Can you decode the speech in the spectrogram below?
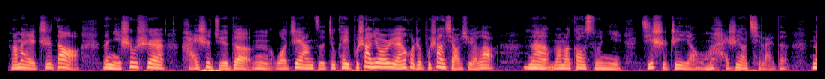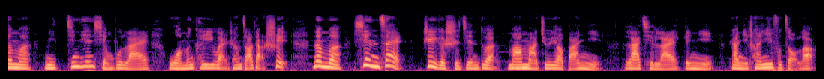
妈妈也知道，那你是不是还是觉得，嗯，我这样子就可以不上幼儿园或者不上小学了？那妈妈告诉你，即使这样，我们还是要起来的。那么你今天醒不来，我们可以晚上早点睡。那么现在这个时间段，妈妈就要把你拉起来，给你让你穿衣服走了。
